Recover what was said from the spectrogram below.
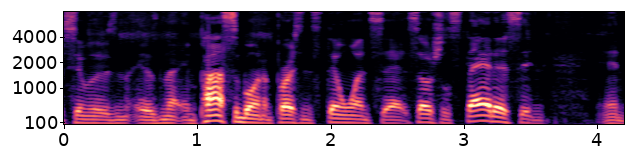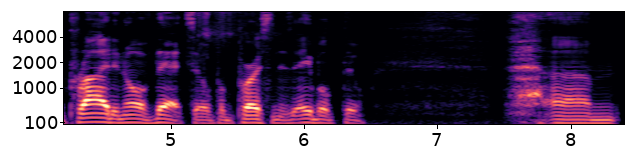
it was not impossible, and a person still wants uh, social status and and pride and all of that. So if a person is able to um,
